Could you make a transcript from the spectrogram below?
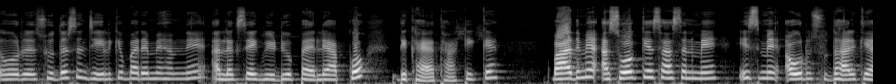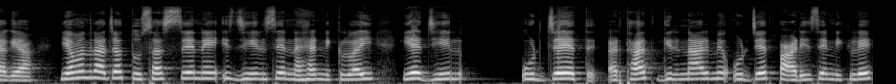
और सुदर्शन झील के बारे में हमने अलग से एक वीडियो पहले आपको दिखाया था, ठीक है? बाद में अशोक के शासन में इसमें और सुधार किया गया। यमन राजा तुषस्य ने इस झील से नहर निकलवाई। यह झील उर्जैत, अर्थात गिरनार में उर्जैत पहाड़ी से निकले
